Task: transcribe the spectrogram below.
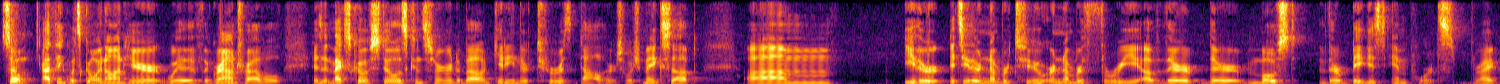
So I think what's going on here with the ground travel is that Mexico still is concerned about getting their tourist dollars, which makes up um, either it's either number two or number three of their their most their biggest imports, right?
